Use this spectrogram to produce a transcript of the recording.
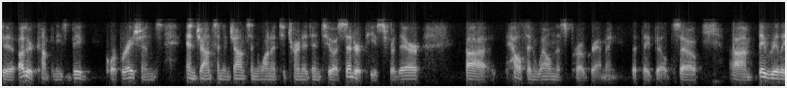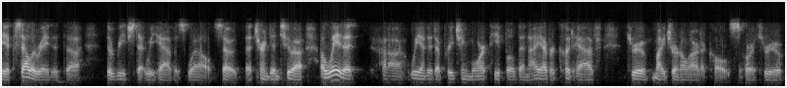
to other companies, big corporations, and Johnson and Johnson wanted to turn it into a centerpiece for their uh, health and wellness programming that they built. So um, they really accelerated the the reach that we have as well. So that turned into a, a way that uh, we ended up reaching more people than I ever could have through my journal articles or through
